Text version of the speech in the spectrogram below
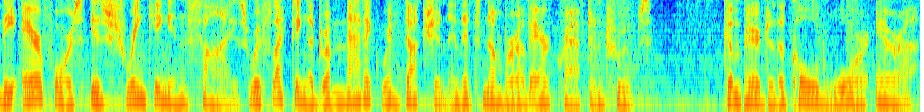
The Air Force is shrinking in size, reflecting a dramatic reduction in its number of aircraft and troops, compared to the Cold War era,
